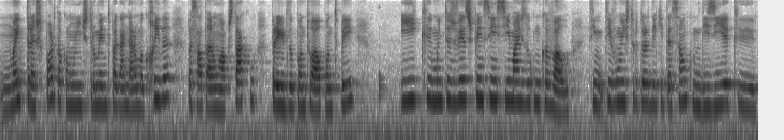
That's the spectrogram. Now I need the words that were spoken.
um, meio de transporte ou como um instrumento para ganhar uma corrida, para saltar um obstáculo, para ir do ponto A ao ponto B e que muitas vezes pensa em si mais do que um cavalo. Tive um instrutor de equitação que me dizia que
